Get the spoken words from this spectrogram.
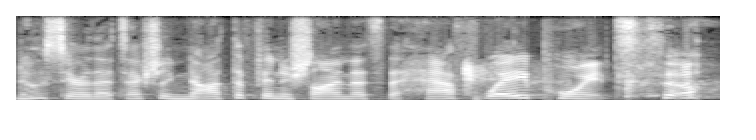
no, Sarah, that's actually not the finish line; that's the halfway point. So.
